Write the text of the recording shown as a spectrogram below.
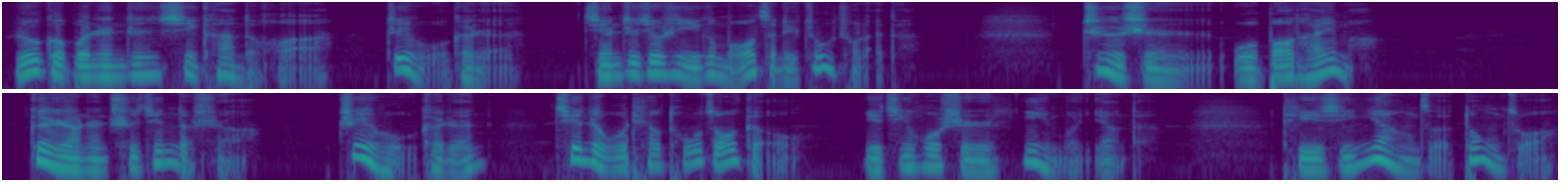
如果不认真细看的话，这五个人简直就是一个模子里铸出来的。这是五胞胎吗？更让人吃惊的是啊！这五个人牵着五条土佐狗，也几乎是一模一样的，体型、样子、动作、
